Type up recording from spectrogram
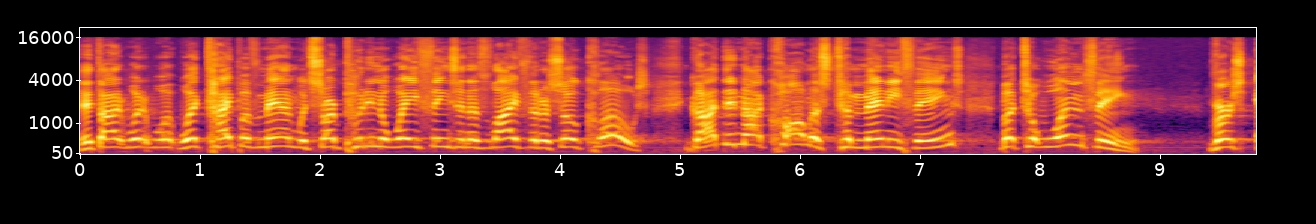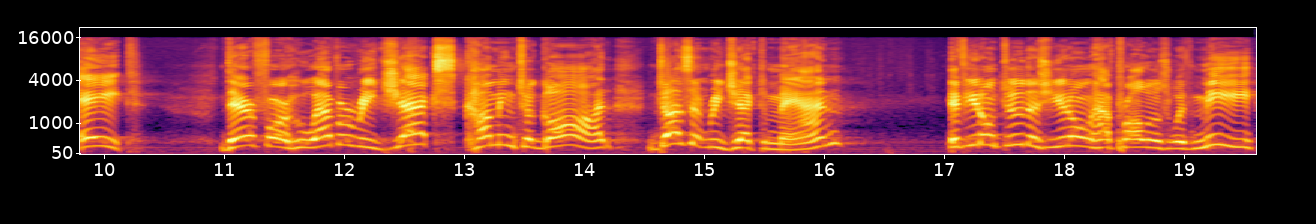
They thought, what, what, what, type of man would start putting away things in his life that are so close? God did not call us to many things, but to one thing. Verse 8 Therefore, whoever rejects coming to God doesn't reject man. If you don't do this, you don't have problems with me,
